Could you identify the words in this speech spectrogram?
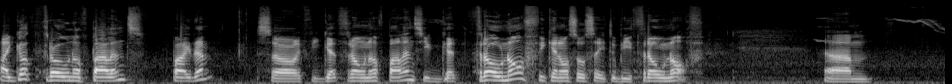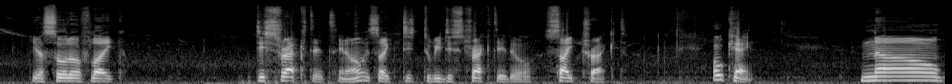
I got thrown off balance by them. So if you get thrown off balance, you get thrown off. You can also say to be thrown off. Um, you're sort of like distracted, you know? It's like di- to be distracted or sidetracked. Okay. Now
